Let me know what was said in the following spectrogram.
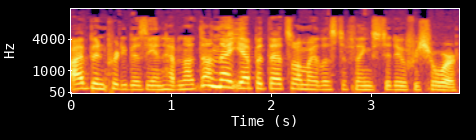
I've been pretty busy and have not done that yet, but that's on my list of things to do for sure.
